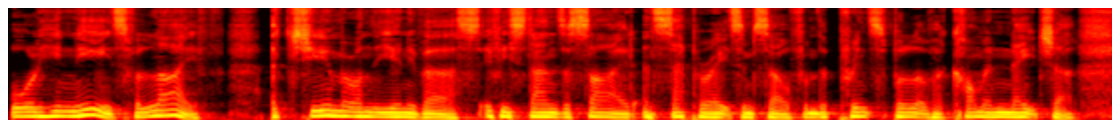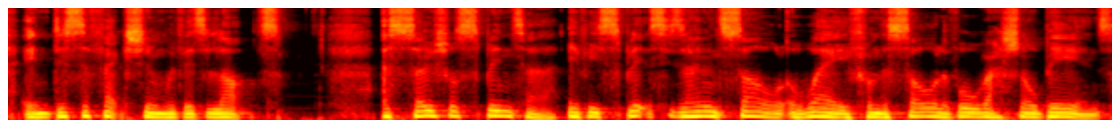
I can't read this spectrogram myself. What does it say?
all he needs for life, tumor on the universe if he stands aside and separates himself from the principle of a common nature in disaffection with his lot a social splinter if he splits his own soul away from the soul of all rational beings,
